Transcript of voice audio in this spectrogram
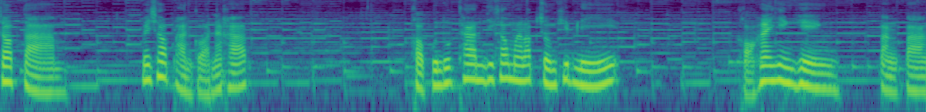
ชอบตาม ไม่ชอบผ่านก่อนนะครับ ขอบคุณทุกท่านที่เข้ามารับชมคลิปนี้ ขอให้เฮงๆ ปัง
